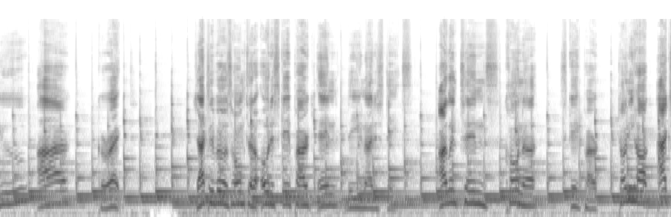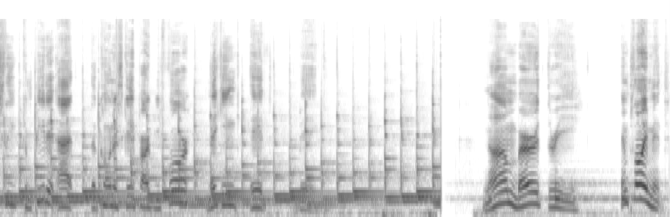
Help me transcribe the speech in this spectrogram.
you are correct. Jacksonville is home to the oldest skate park in the United States. Arlington's Kona Skate Park. Tony Hawk actually competed at the Kona Skate Park before making it big. Number three, employment.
